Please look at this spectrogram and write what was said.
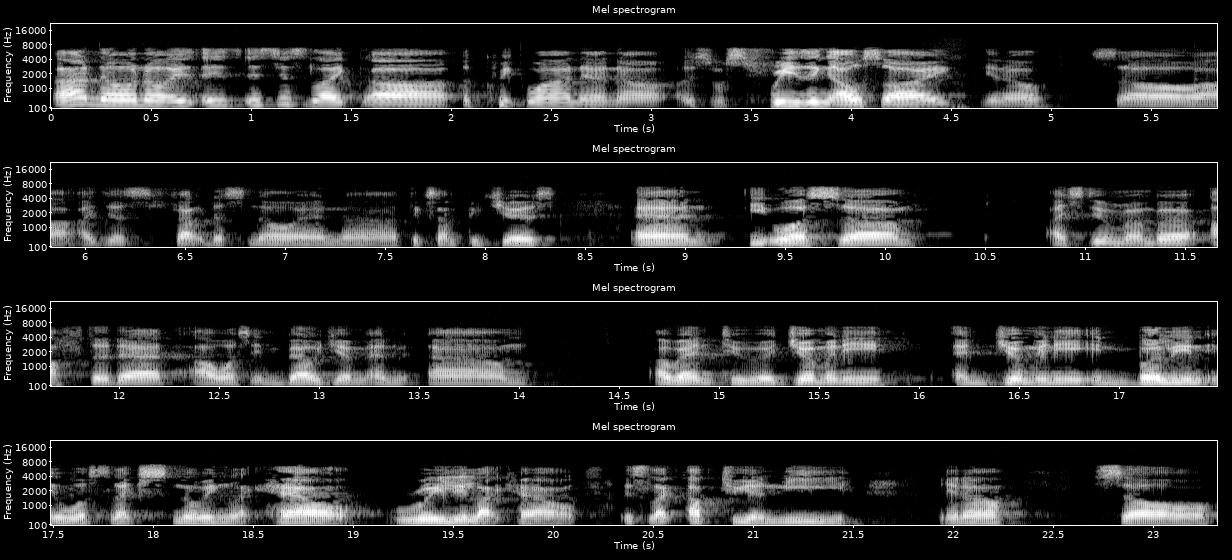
Ah, no, no, it, it's it's just like uh, a quick one, and uh, it was freezing outside, you know. So uh, I just felt the snow and uh, took some pictures, and it was. Um, I still remember after that I was in Belgium and um, I went to uh, Germany, and Germany in Berlin it was like snowing like hell, really like hell. It's like up to your knee, you know. So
